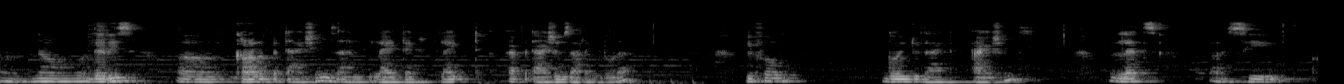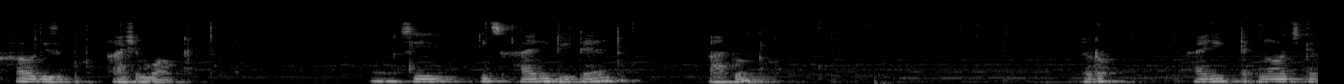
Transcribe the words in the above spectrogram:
Uh, now there is uh, color effect actions and light light effect actions are included. Before going to that actions let's uh, see how this action worked. Uh, see it's highly detailed artwork lot of highly technological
